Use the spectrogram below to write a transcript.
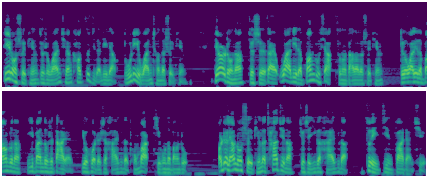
第一种水平就是完全靠自己的力量独立完成的水平。第二种呢，就是在外力的帮助下所能达到的水平。这个外力的帮助呢，一般都是大人，又或者是孩子的同伴提供的帮助。而这两种水平的差距呢，就是一个孩子的最近发展区。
